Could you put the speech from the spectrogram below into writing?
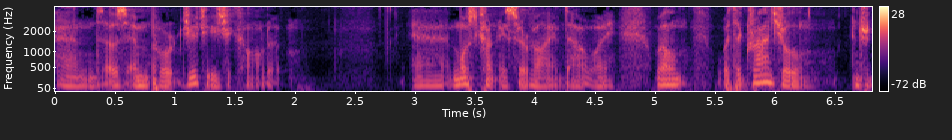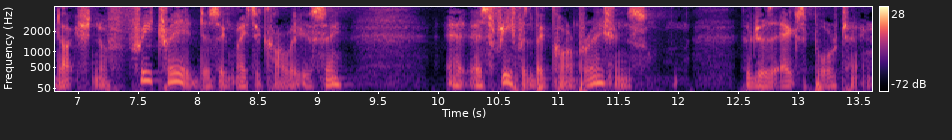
And those import duties, you called it. Uh, most countries survived that way. Well, with the gradual introduction of free trade, as they to call it, you see, it's free for the big corporations who do the exporting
